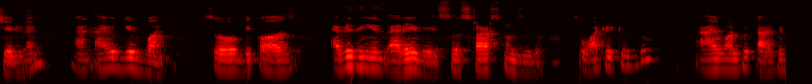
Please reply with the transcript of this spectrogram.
children and I will give one. So because everything is array based so starts from zero. So what it will do? I want to target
